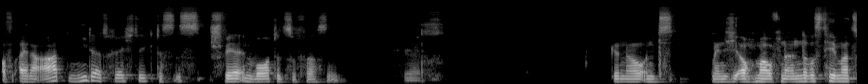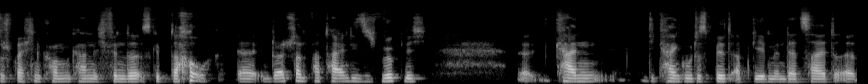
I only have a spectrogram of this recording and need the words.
auf eine Art niederträchtig, das ist schwer in Worte zu fassen. Ja. Genau, und wenn ich auch mal auf ein anderes Thema zu sprechen kommen kann, ich finde, es gibt da auch äh, in Deutschland Parteien, die sich wirklich äh, kein, die kein gutes Bild abgeben in der Zeit. Äh,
